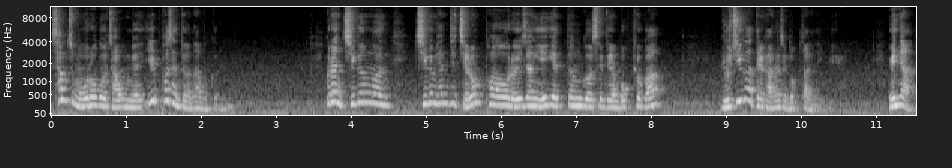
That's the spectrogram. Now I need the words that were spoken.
3.5라고 잡으면 1%가 남았거든요. 그럼 지금은 지금 현재 제롬 파월 의장이 얘기했던 것에 대한 목표가 유지가 될 가능성이 높다는 얘기예요. 왜냐?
